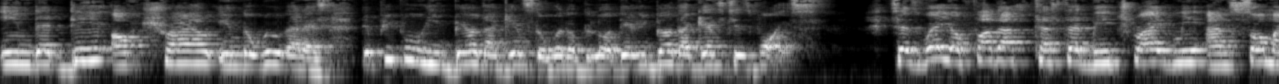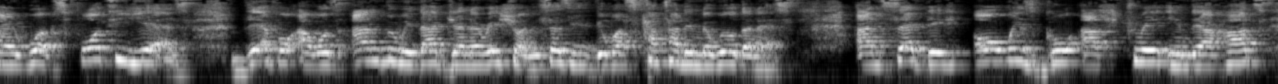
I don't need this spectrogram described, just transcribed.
in the day of trial in the wilderness. The people rebelled against the word of the Lord. They rebelled against his voice says, where your fathers tested me, tried me, and saw my works 40 years. Therefore, I was angry with that generation. He says they were scattered in the wilderness and said they always go astray in their hearts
